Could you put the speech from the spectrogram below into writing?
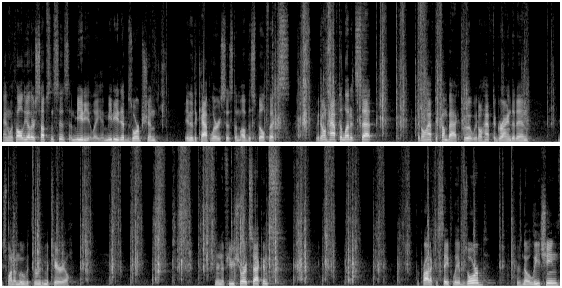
And with all the other substances, immediately, immediate absorption into the capillary system of the Spillfix. We don't have to let it set. We don't have to come back to it. We don't have to grind it in. We just want to move it through the material. And in a few short seconds, the product is safely absorbed. There's no leaching.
